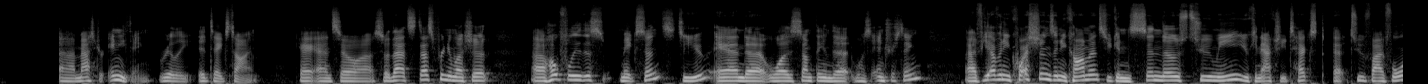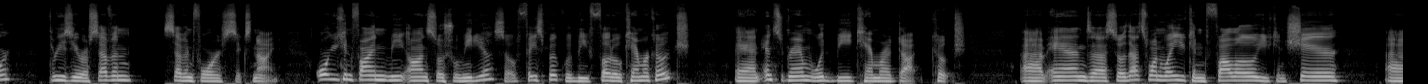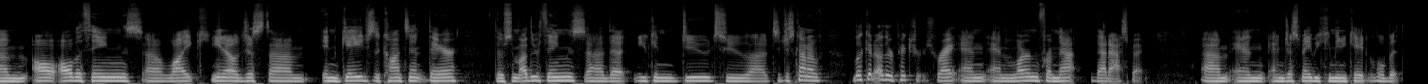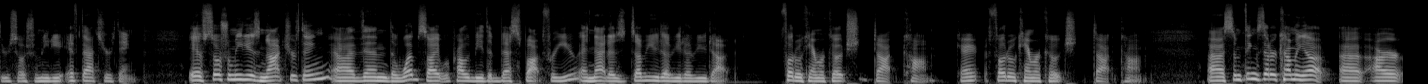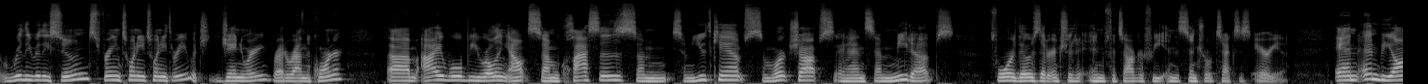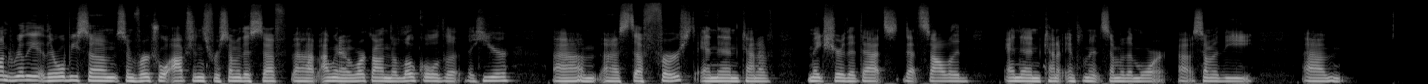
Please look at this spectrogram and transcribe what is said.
uh, master anything really, it takes time. Okay, and so uh, so that's that's pretty much it. Uh, hopefully, this makes sense to you and uh, was something that was interesting. Uh, if you have any questions, any comments, you can send those to me. You can actually text at 254 307 7469. Or you can find me on social media. So, Facebook would be Photo Camera Coach, and Instagram would be camera.coach. Um, and uh, so that's one way you can follow, you can share um, all, all the things uh, like, you know, just um, engage the content there. There's some other things uh, that you can do to uh, to just kind of look at other pictures, right, and and learn from that that aspect, um, and and just maybe communicate a little bit through social media if that's your thing. If social media is not your thing, uh, then the website would probably be the best spot for you, and that is www.photocameracoach.com. Okay, photocameracoach.com. Uh, some things that are coming up uh, are really, really soon, spring 2023, which is January, right around the corner um, I will be rolling out some classes, some some youth camps, some workshops, and some meetups for those that are interested in photography in the Central Texas area. And and beyond, really, there will be some some virtual options for some of this stuff. Uh, I'm going to work on the local, the the here um, uh, stuff first, and then kind of make sure that that's that's solid, and then kind of implement some of the more uh, some of the um,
